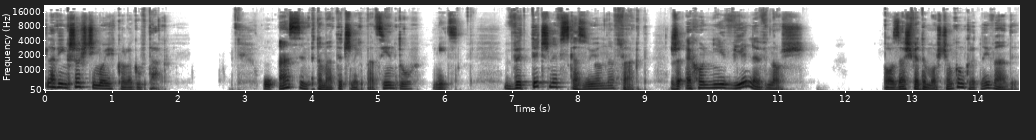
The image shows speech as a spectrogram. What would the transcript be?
Dla większości moich kolegów tak. U asymptomatycznych pacjentów nic. Wytyczne wskazują na fakt, że echo niewiele wnosi poza świadomością konkretnej wady.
